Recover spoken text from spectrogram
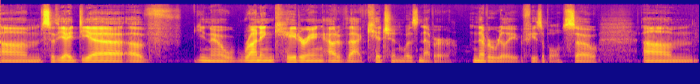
Um, so the idea of you know running catering out of that kitchen was never never really feasible. So um,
